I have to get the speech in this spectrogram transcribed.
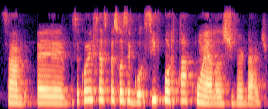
sabe, é, você conhecer as pessoas e se importar com elas de verdade,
